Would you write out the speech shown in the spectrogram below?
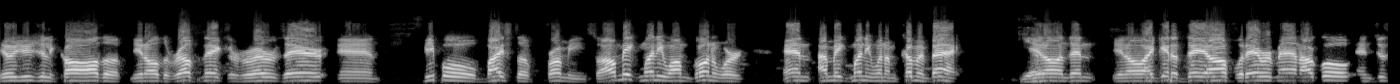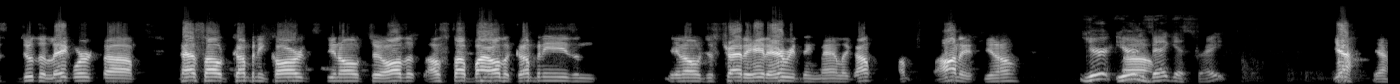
you'll usually call the you know the roughnecks or whoever's there and people buy stuff from me so i'll make money while i'm going to work and i make money when i'm coming back Yeah. you know and then you know i get a day off whatever man i'll go and just do the legwork uh, pass out company cards you know to all the i'll stop by all the companies and you know just try to hit everything man like i'm, I'm on it you know you're you're uh, in Vegas, right? yeah yeah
